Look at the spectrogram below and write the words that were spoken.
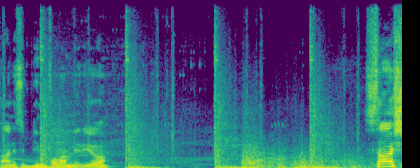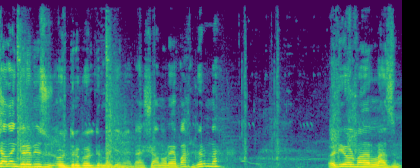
Tanesi 1000 falan veriyor. Sağ aşağıdan görebiliyorsunuz öldürüp öldürmediğimi. Ben şu an oraya bakmıyorum da. Ölüyor olmaları lazım.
